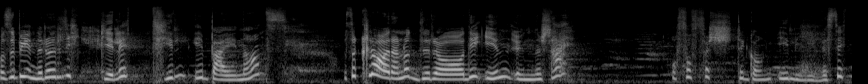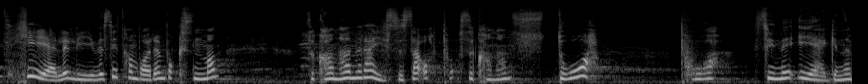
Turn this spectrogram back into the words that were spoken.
Og så begynner det å rykke litt til i beina hans. Og så klarer han å dra de inn under seg. Og for første gang i livet sitt, hele livet sitt, han var en voksen mann, så kan han reise seg opp, og så kan han stå på sine egne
